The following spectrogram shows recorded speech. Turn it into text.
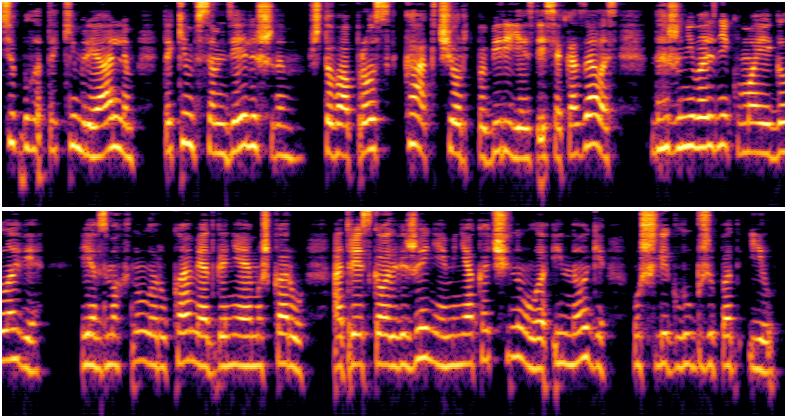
Все было таким реальным, таким всамделишным, что вопрос «как, черт побери, я здесь оказалась?» даже не возник в моей голове. Я взмахнула руками, отгоняя мошкару. От резкого движения меня качнуло, и ноги ушли глубже под ил.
